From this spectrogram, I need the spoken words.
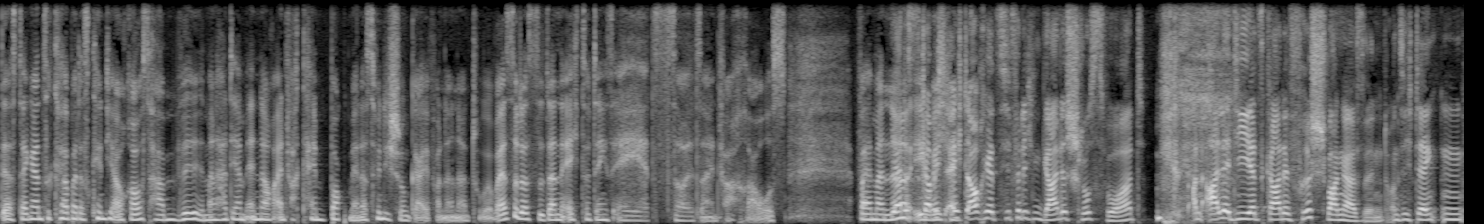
dass der ganze Körper das Kind ja auch raushaben will. Man hat ja am Ende auch einfach keinen Bock mehr. Das finde ich schon geil von der Natur. Weißt du, dass du dann echt so denkst, ey, jetzt soll es einfach raus. Weil man, ne, Ja, das ist, glaube ich, echt auch jetzt hier für dich ein geiles Schlusswort an alle, die jetzt gerade frisch schwanger sind und sich denken,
